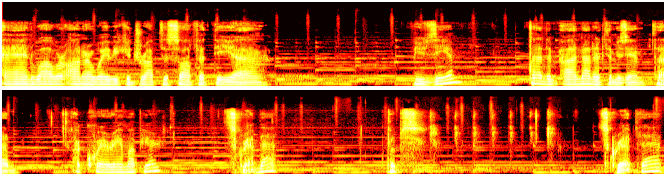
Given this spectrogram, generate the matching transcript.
And while we're on our way, we could drop this off at the uh, museum. Not, the, uh, not at the museum, the aquarium up here. Let's grab that. Oops. Let's grab that.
